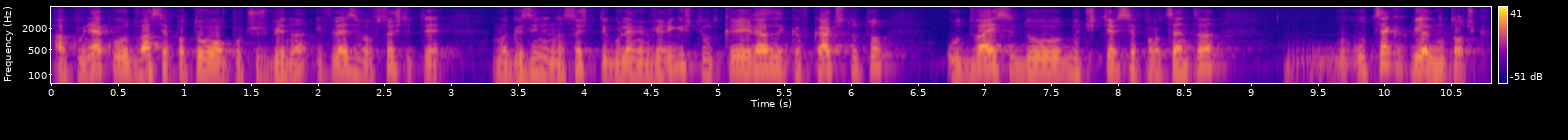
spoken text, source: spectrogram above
Ако някой от вас е пътувал по чужбина и влезе в същите магазини на същите големи вериги, ще открие разлика в качеството от 20 до, до 40% от всяка гледна точка.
